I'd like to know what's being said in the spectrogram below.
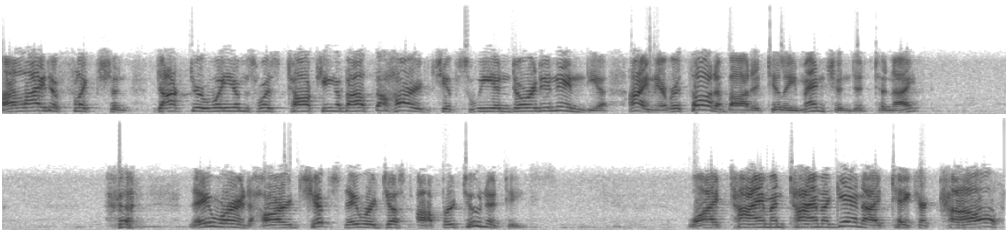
a light affliction. Dr. Williams was talking about the hardships we endured in India. I never thought about it till he mentioned it tonight. they weren't hardships, they were just opportunities. Why, time and time again, I'd take a cow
